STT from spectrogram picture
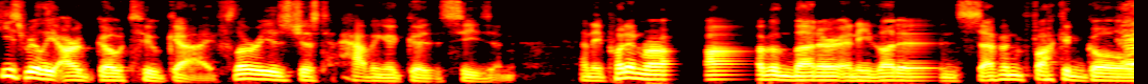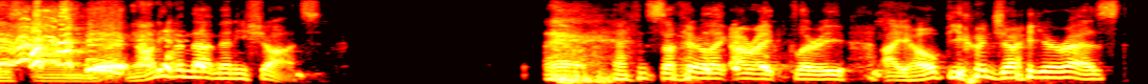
he's really our go-to guy. Fleury is just having a good season, and they put in Robin Leonard, and he let in seven fucking goals, on not even that many shots. And so they're like, "All right, Fleury, I hope you enjoyed your rest."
